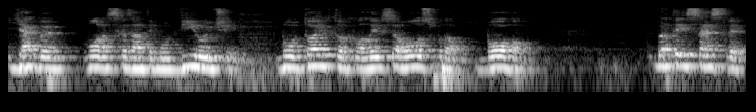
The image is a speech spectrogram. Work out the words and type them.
як би можна сказати, був віруючий, був той, хто хвалився Господом, Богом. Брати і сестри,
